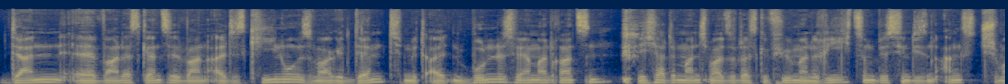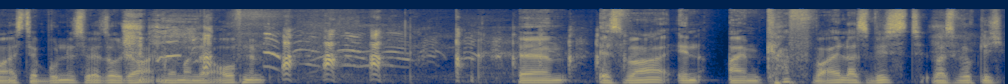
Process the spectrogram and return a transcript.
Dann äh, war das Ganze war ein altes Kino, es war gedämmt mit alten Bundeswehrmatratzen. Ich hatte manchmal so das Gefühl, man riecht so ein bisschen diesen Angstschweiß der Bundeswehrsoldaten, wenn man da aufnimmt. Ähm, es war in einem Kaff Weilerswist, was wirklich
